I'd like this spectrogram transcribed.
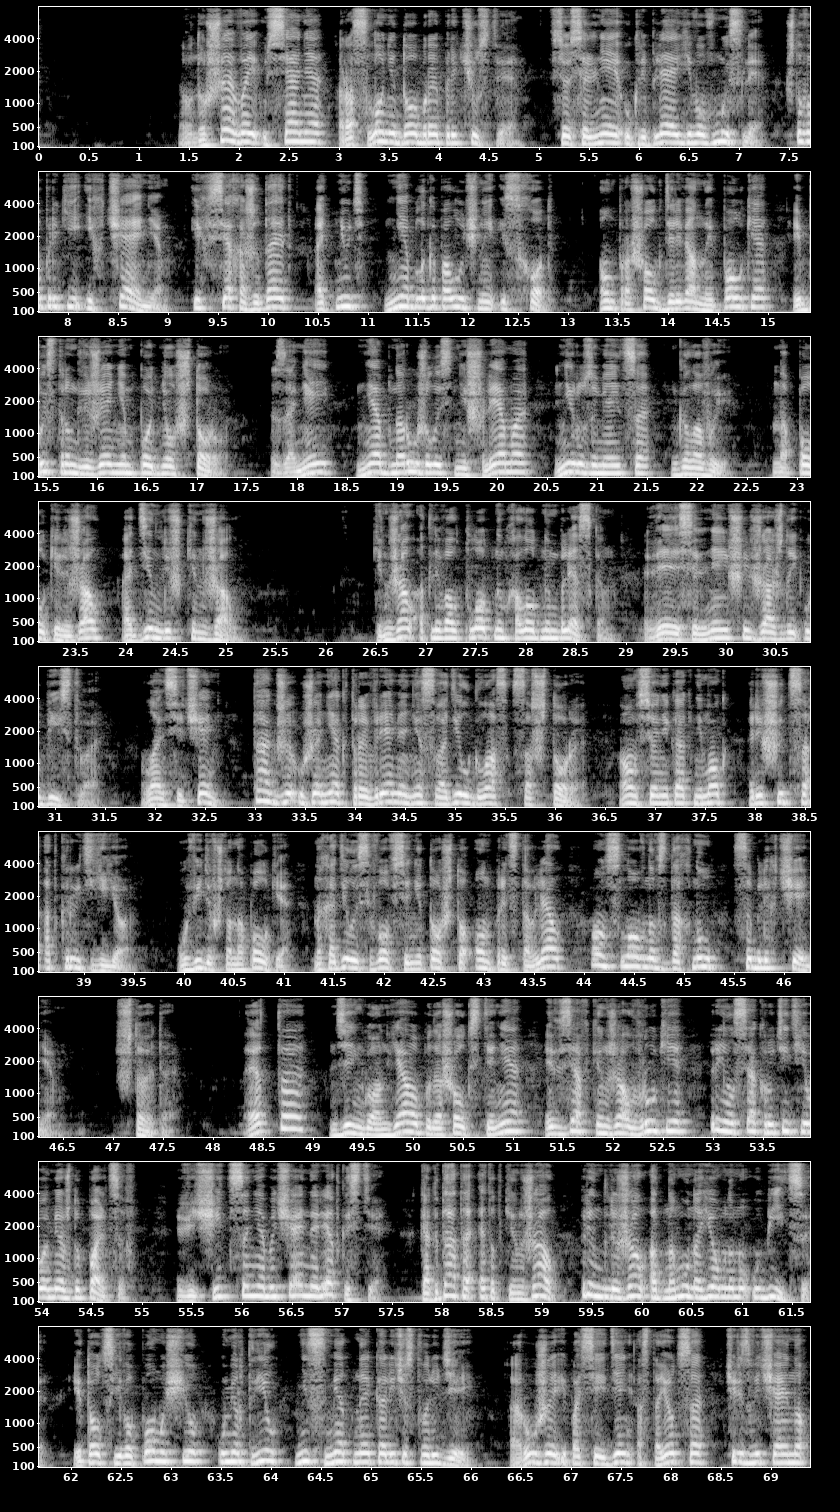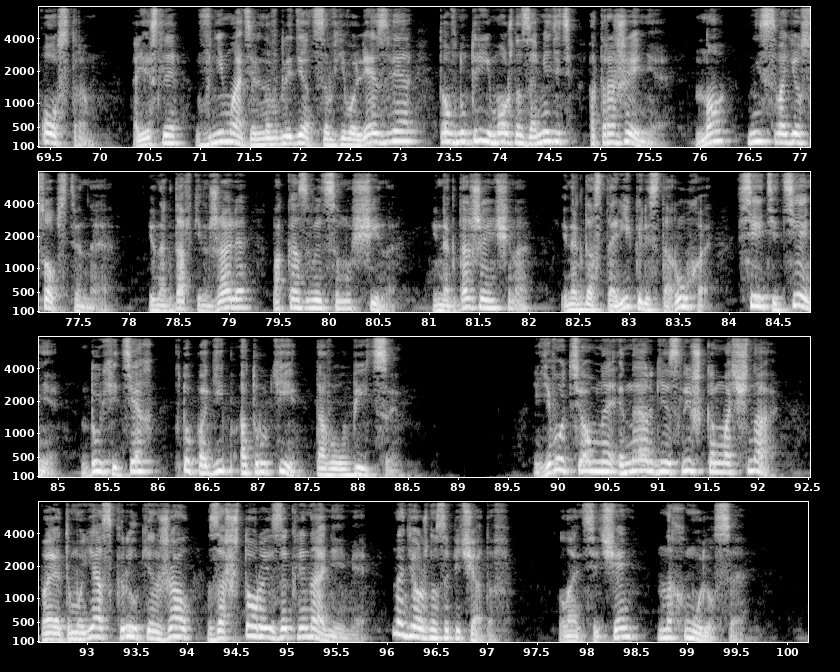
В душе Вэй Усяня росло недоброе предчувствие, все сильнее укрепляя его в мысли, что вопреки их чаяниям, их всех ожидает отнюдь неблагополучный исход. Он прошел к деревянной полке и быстрым движением поднял штору. За ней не обнаружилось ни шлема, ни, разумеется, головы. На полке лежал один лишь кинжал. Кинжал отливал плотным холодным блеском, вея сильнейшей жаждой убийства. Лан Сичень также уже некоторое время не сводил глаз со шторы. Он все никак не мог решиться открыть ее. Увидев, что на полке находилось вовсе не то, что он представлял, он словно вздохнул с облегчением. Что это? Это Динь Гуаньяо подошел к стене и, взяв кинжал в руки, принялся крутить его между пальцев. Вещица необычайной редкости. Когда-то этот кинжал принадлежал одному наемному убийце, и тот с его помощью умертвил несметное количество людей. Оружие и по сей день остается чрезвычайно острым. А если внимательно вглядеться в его лезвие, то внутри можно заметить отражение, но не свое собственное – Иногда в кинжале показывается мужчина, иногда женщина, иногда старик или старуха. Все эти тени – духи тех, кто погиб от руки того убийцы. Его темная энергия слишком мощна, поэтому я скрыл кинжал за шторой заклинаниями, надежно запечатав. Лан Сичень нахмурился.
